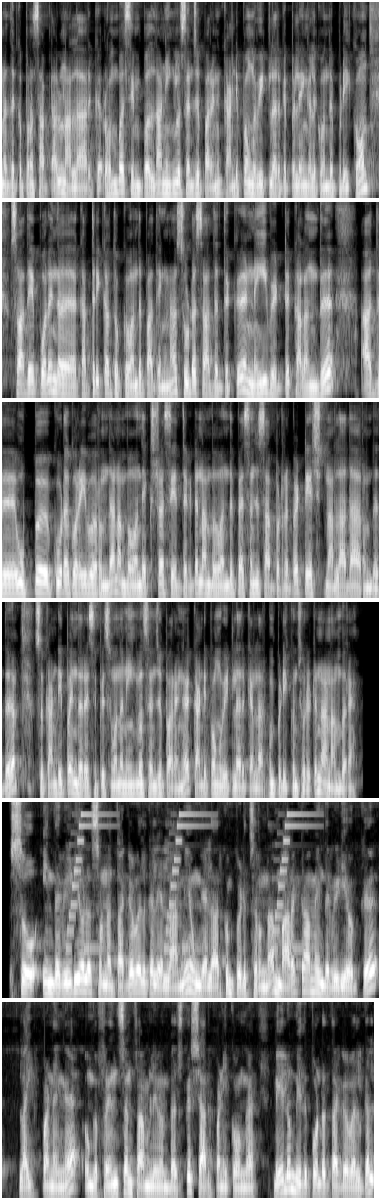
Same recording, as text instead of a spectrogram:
சூடாறினதுக்கப்புறம் சாப்பிட்டாலும் நல்லா இருக்குது ரொம்ப சிம்பிள் தான். நீங்களும் செஞ்சு பாருங்கள் கண்டிப்பாக உங்கள் வீட்டில் இருக்க பிள்ளைங்களுக்கு வந்து பிடிக்கும். ஸோ அதே போல் இந்த கத்திரிக்காய் தொக்கு வந்து பார்த்தீங்கன்னா சுட சாதத்துக்கு நெய் விட்டு கலந்து அது உப்பு கூட குறைவு இருந்தால் நம்ம வந்து எக்ஸ்ட்ரா சேர்த்துக்கிட்டு நம்ம வந்து பிசைஞ்சு சாப்பிட்றப்ப டேஸ்ட் நல்லா தான் இருந்தது. ஸோ கண்டிப்பாக இந்த ரெசிபிஸ் வந்து நீங்களும் செஞ்சு பாருங்கள் கண்டிப்பாக உங்கள் வீட்டில் இருக்க எல்லாருக்கும் பிடிக்கும்னு சொல்லிட்டு நான் நம்புகிறேன் ஸோ இந்த வீடியோவில் சொன்ன தகவல்கள் எல்லாமே உங்கள் எல்லாருக்கும் பிடிச்சிருந்தா மறக்காமல் இந்த வீடியோவுக்கு லைக் பண்ணுங்கள் உங்கள் ஃப்ரெண்ட்ஸ் அண்ட் ஃபேமிலி மெம்பர்ஸ்க்கு ஷேர் பண்ணிக்கோங்க. மேலும் இது போன்ற தகவல்கள்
